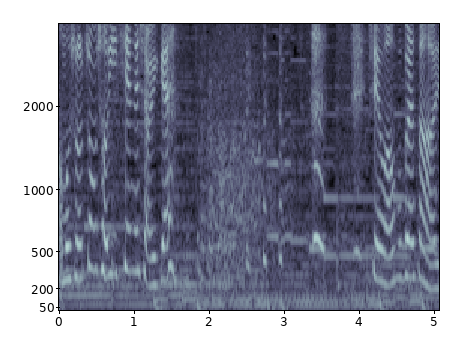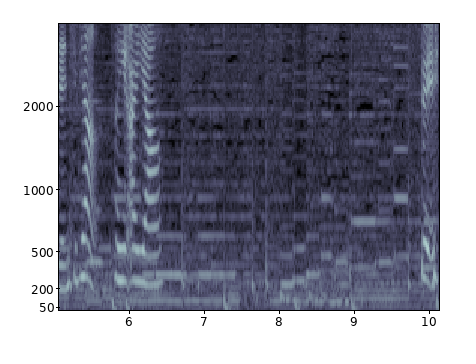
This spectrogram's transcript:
恶魔说众筹一千个小鱼干。谢谢王富贵送好的人气票，欢迎二幺。对，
